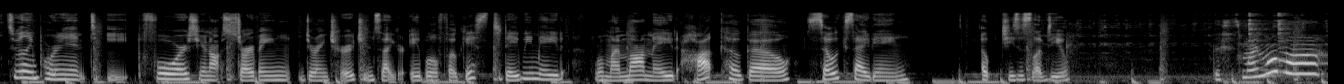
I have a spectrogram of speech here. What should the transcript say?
It's really important to eat before so you're not starving during church and so that you're able to focus. Today we made, well, my mom made hot cocoa. So exciting. Oh, Jesus loves you. This is my mama.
